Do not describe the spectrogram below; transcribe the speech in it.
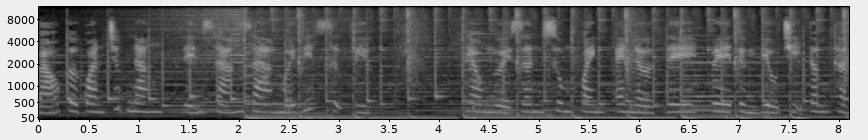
báo cơ quan chức năng, đến sáng ra mới biết sự việc. Theo người dân xung quanh, NTV từng điều trị tâm thần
